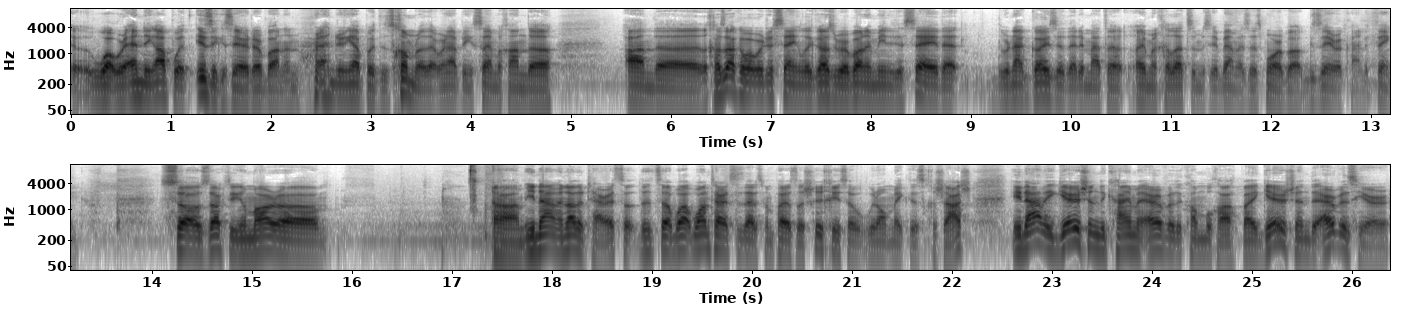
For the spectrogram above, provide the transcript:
uh, what we're ending up with is a gezer. We're ending up with is chumrah that we're not being samech on the on the, chazaka, but we're just saying legaz rabbanim, meaning to say that we're not geyser that imata aimer chaletzim. It's more about a gezerah kind of thing. So zakti gemara. Um, Inam another tarot. So that's uh, well, one tarot says that it's Mampayas Lashchichi, so we don't make this chashash. Inami Gerishin the Kaima Erva the Kambuchach. By Gerishin, the Erva is here,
